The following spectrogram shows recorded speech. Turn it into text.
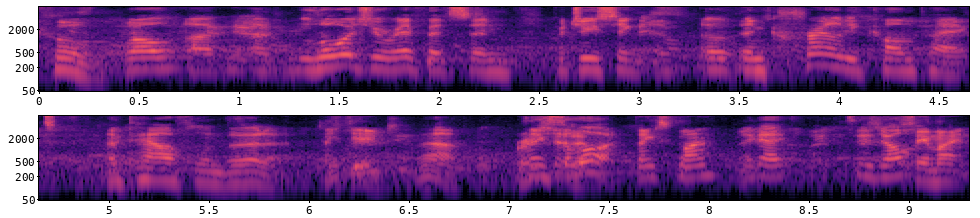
Cool. Well, uh, uh, laud your efforts in producing an incredibly compact and powerful inverter. Thank you. Wow. Thanks a it. lot. Thanks, Glenn. Okay. See you, Joel. See you, mate.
